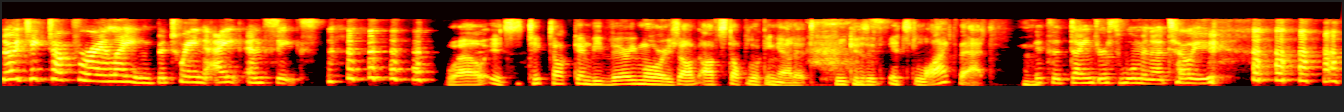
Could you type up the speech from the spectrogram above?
no TikTok for Aileen between eight and six. Well, it's TikTok can be very moreish. I've, I've stopped looking at it because it, it's like that. it's a dangerous woman, I tell you.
